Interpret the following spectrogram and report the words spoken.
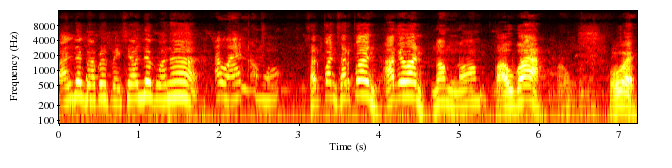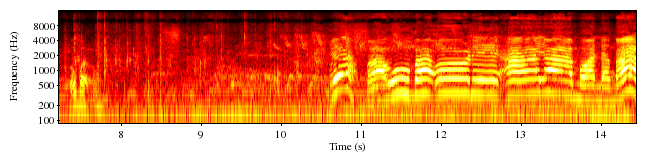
હાલ દે આપણે પૈસા હાલ દે મને. આ વાય નોમ. સરપંચ સરપંચ આગેવાન. નોમ નોમ. ભાઉભા. હોય. ઉપર એ બાઉ બાઓને આયા મન બા.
